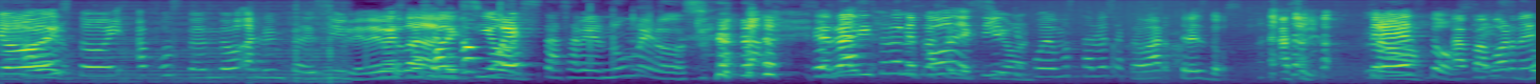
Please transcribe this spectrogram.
yo estoy apostando a lo impredecible, de Nuestra verdad. selección. ¿Cuánto apuestas? A ver, números. Ser realista de te nuestra puedo selección. decir que podemos tal vez acabar 3-2. Así. No, 3-2. ¿A favor de?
